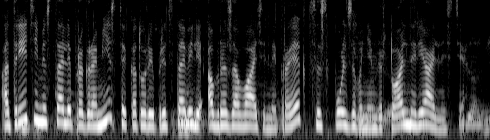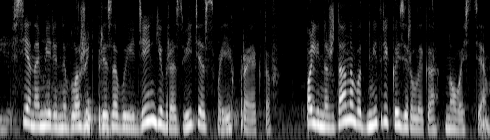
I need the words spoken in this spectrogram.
А третьими стали программисты, которые представили образовательный проект с использованием виртуальной реальности. Все намерены вложить призовые деньги в развитие своих проектов. Полина Жданова, Дмитрий Козерлыга. Новости.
